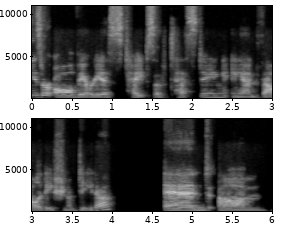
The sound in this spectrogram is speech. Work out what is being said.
These are all various types of testing and validation of data. And um,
